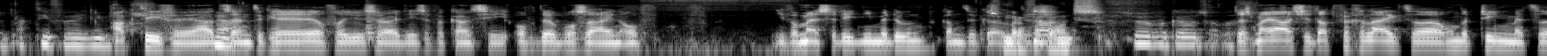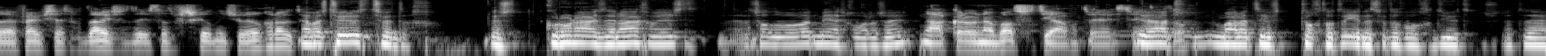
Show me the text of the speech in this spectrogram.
110.000 actieve users. Actieve, ja. Er ja. zijn natuurlijk heel veel user ID's op vakantie of dubbel zijn of in ieder geval mensen die het niet meer doen. Kan natuurlijk ook. Alles. Dus maar ja, als je dat vergelijkt, uh, 110 met uh, 65.000, is dat verschil niet zo heel groot. Dat was 2020. Dus corona is daarna geweest. Dat zal er wel wat meer geworden zijn. Nou, corona was het jaar van 2020, ja, toch? maar het heeft toch tot de 21 wel geduurd. Dus dat, uh,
